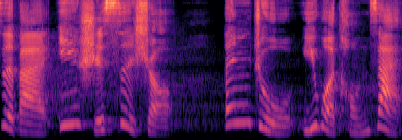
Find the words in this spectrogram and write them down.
四百一十四首恩主与我同在。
